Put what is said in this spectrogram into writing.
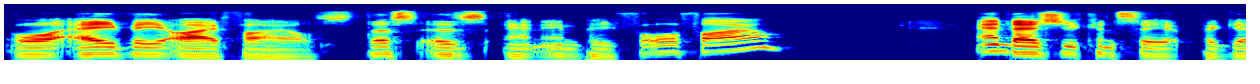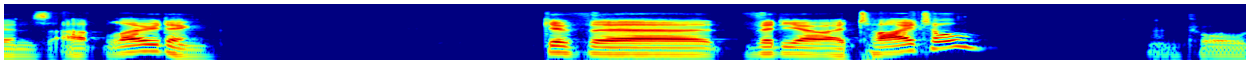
or AVI files. This is an MP4 file and as you can see it begins uploading. Give the video a title and call,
